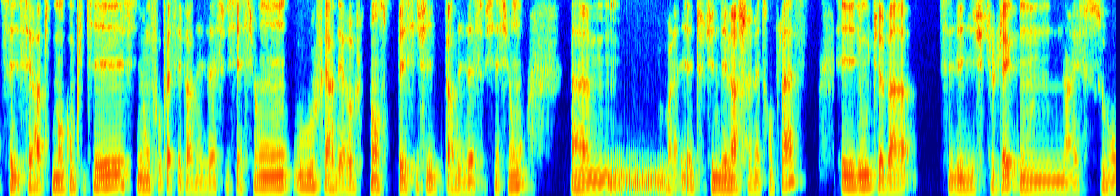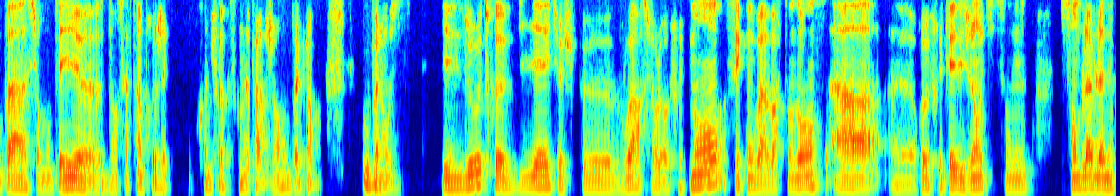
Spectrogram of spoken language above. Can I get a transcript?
c'est rapidement compliqué. Sinon, faut passer par des associations ou faire des recrutements spécifiques par des associations. Euh, voilà, il y a toute une démarche à mettre en place. Et donc, bah, c'est des difficultés qu'on n'arrive souvent pas à surmonter dans certains projets. Encore une fois, parce qu'on n'a pas l'argent, ou pas le temps, ou pas l'envie. Et l'autre biais que je peux voir sur le recrutement, c'est qu'on va avoir tendance à euh, recruter des gens qui sont semblables à nous,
